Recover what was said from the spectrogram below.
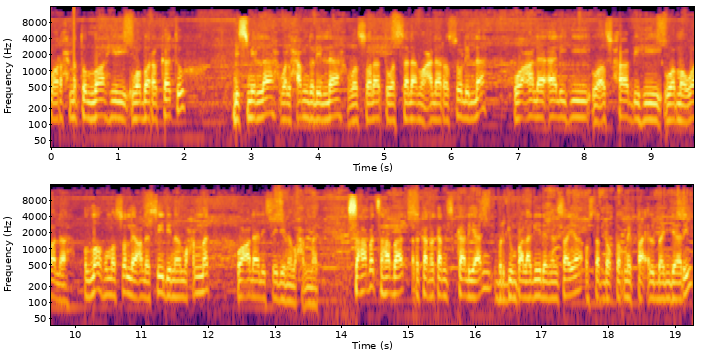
warahmatullahi wabarakatuh. Bismillah walhamdulillah Wassalatu wassalamu ala rasulillah Wa ala alihi wa ashabihi wa mawalah. Allahumma salli ala Sayyidina Muhammad Wa ala ali Sayyidina Muhammad. Sahabat-sahabat, rekan-rekan sekalian Berjumpa lagi dengan saya Ustaz Dr. Miftah El Banjari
